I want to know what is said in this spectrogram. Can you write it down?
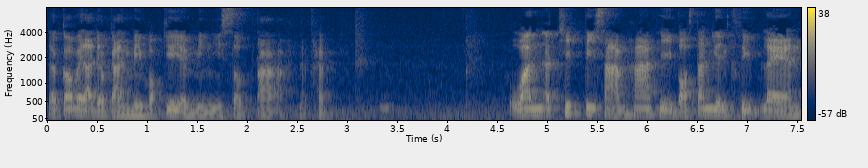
แล้วก็เวลาเดียวกันมีวอกเกี้เยือนมินนิโซตานะครับ วันอาทิตย์ตีสามห้าทีบอสตันเยือนคลิฟแลนด์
